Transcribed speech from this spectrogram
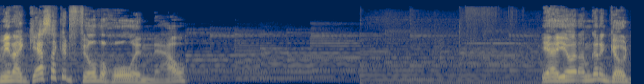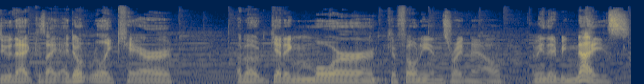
mean, I guess I could fill the hole in now. Yeah, you know what? I'm gonna go do that because I, I don't really care about getting more Chthonians right now. I mean, they'd be nice,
